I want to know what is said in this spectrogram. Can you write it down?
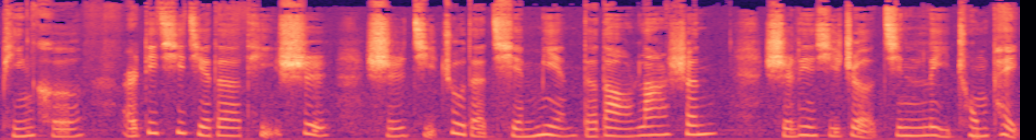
平和；而第七节的体式使脊柱的前面得到拉伸，使练习者精力充沛。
